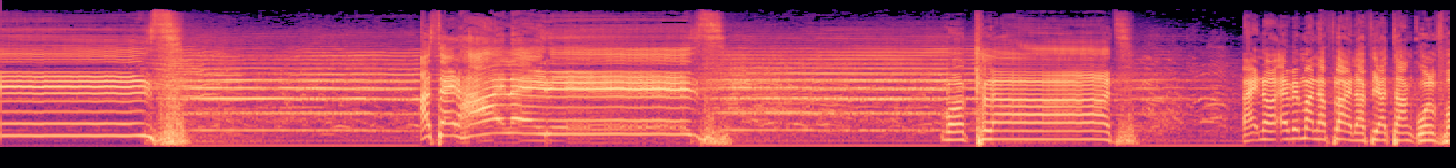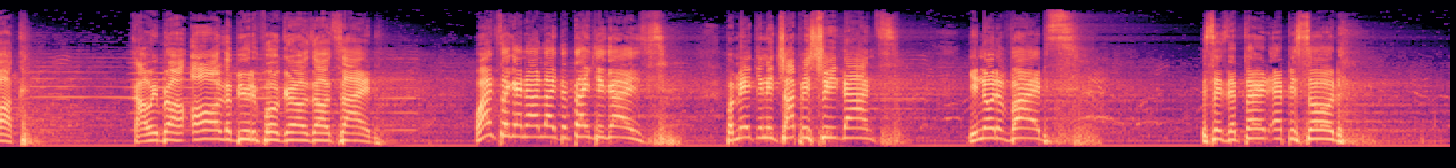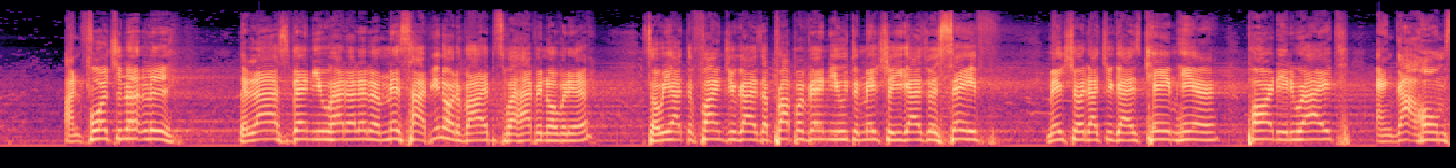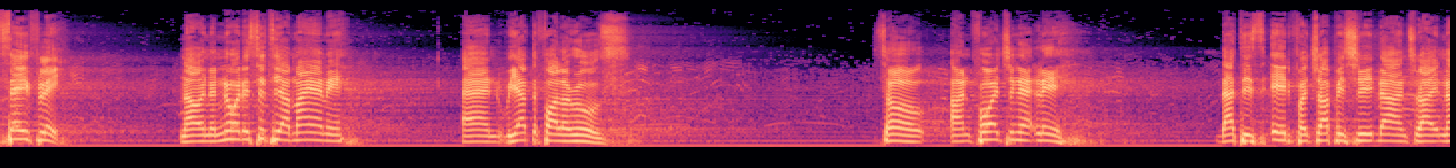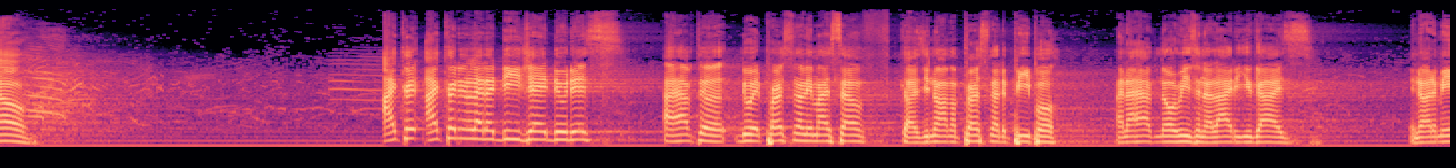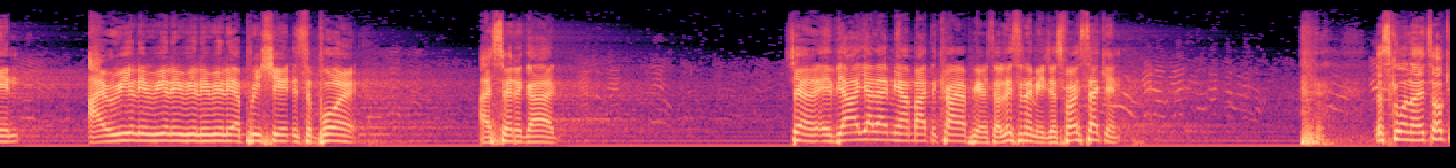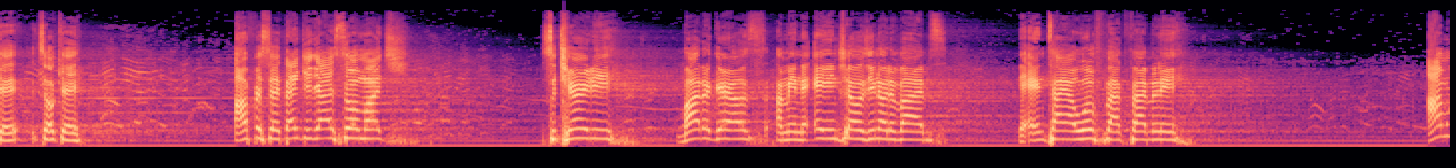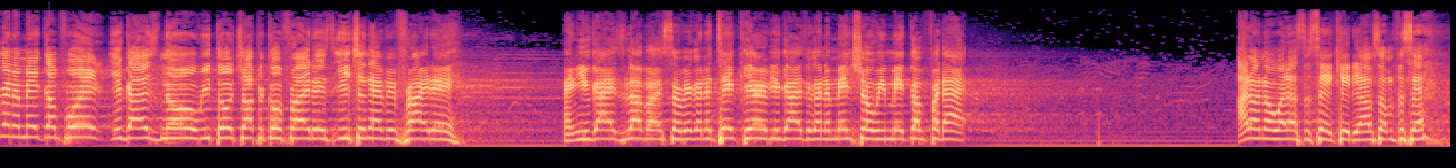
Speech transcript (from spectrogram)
I said, hi, ladies. More clots. Right now, every man a fly that fear tank Wolfpack. Cause we brought all the beautiful girls outside. Once again, I'd like to thank you guys for making the Tropi street dance. You know the vibes. This is the third episode. Unfortunately, the last venue had a little mishap. You know the vibes, what happened over there. So we had to find you guys a proper venue to make sure you guys were safe, make sure that you guys came here, partied right, and got home safely. Now, in the northern city of Miami, and we have to follow rules. So, unfortunately, that is it for Tropi Street Dance right now. I, could, I couldn't let a DJ do this. I have to do it personally myself because, you know, I'm a person of the people and I have no reason to lie to you guys. You know what I mean? I really, really, really, really appreciate the support. I swear to God. Chill, if y'all yell at me, I'm about to cry up here. So listen to me just for a second. That's cool now. It's okay. It's okay. Officer, thank you guys so much. Security, bottle girls, I mean the angels, you know the vibes. The entire Wolfpack family. I'm gonna make up for it. You guys know we throw Tropical Fridays each and every Friday. And you guys love us, so we're gonna take care of you guys. We're gonna make sure we make up for that. I don't know what else to say, kid. You have something to say?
